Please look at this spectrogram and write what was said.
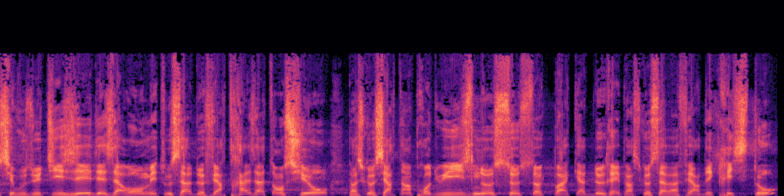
si vous utilisez des arômes et tout ça, de faire très attention parce que certains produits ne se stockent pas à 4 degrés parce que ça va faire des cristaux.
